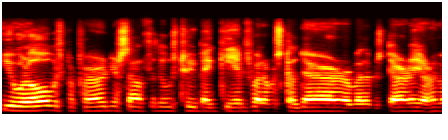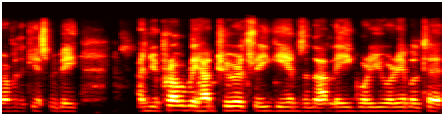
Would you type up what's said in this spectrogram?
you were always preparing yourself for those two big games, whether it was Kildare or whether it was Derry or whoever the case may be. And you probably had two or three games in that league where you were able to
